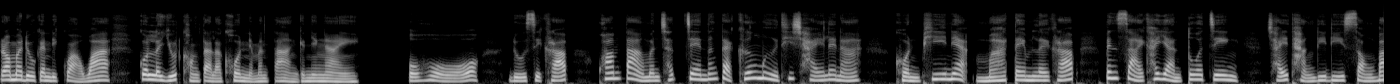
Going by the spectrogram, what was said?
เรามาดูกันดีกว่าว่ากลยุทธ์ของแต่ละคนเนี่ยมันต่างกันยังไง โอ้โห ดูสิครับ ความต่างมันชัดเจนตั้งแต่เครื่องมือที่ใช้เลยนะ คนพี่เนี่ยมาเต็มเลยครับ เป็นสายขยันตัวจริง ใช้ถังดีๆ2ใบ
